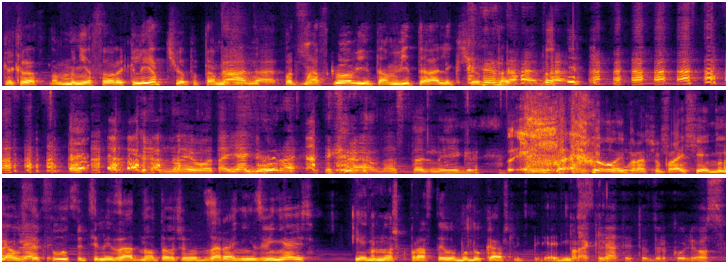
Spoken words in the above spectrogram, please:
как раз там мне 40 лет, что-то там да, да. в Подмосковье, там Виталик что-то. Да, да. Ну и вот, а я Юра, играю в настольные игры. Ой, прошу прощения, я у всех слушателей заодно тоже вот заранее извиняюсь. Я немножко простыл и буду кашлять периодически. Проклятый туберкулез.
